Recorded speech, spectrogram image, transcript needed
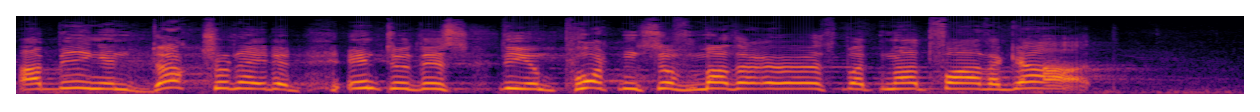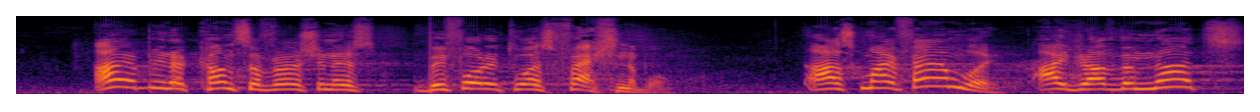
are being indoctrinated into this, the importance of Mother Earth, but not Father God. I have been a conservationist before it was fashionable. Ask my family. I drive them nuts.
